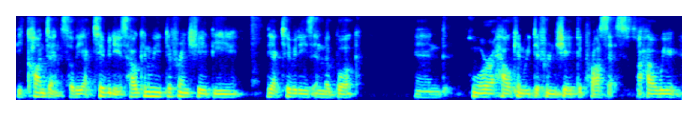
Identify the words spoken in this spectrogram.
the content, so the activities. How can we differentiate the, the activities in the book and or how can we differentiate the process? So how we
